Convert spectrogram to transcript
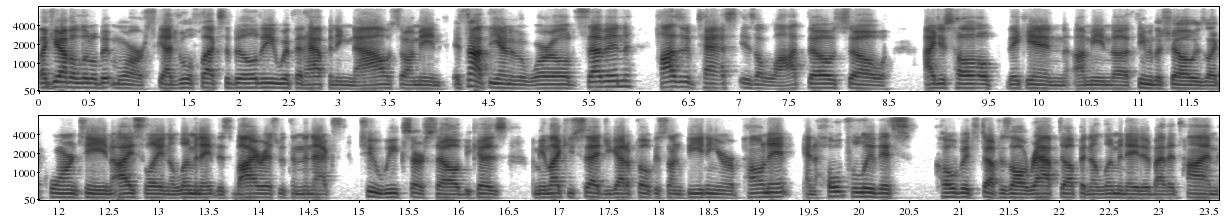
Like you have a little bit more schedule flexibility with it happening now. So I mean, it's not the end of the world. Seven positive tests is a lot though, so. I just hope they can. I mean, the theme of the show is like quarantine, isolate, and eliminate this virus within the next two weeks or so. Because, I mean, like you said, you got to focus on beating your opponent. And hopefully, this COVID stuff is all wrapped up and eliminated by the time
